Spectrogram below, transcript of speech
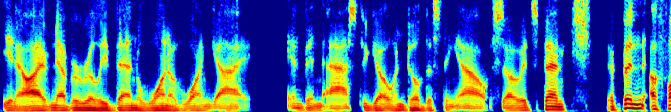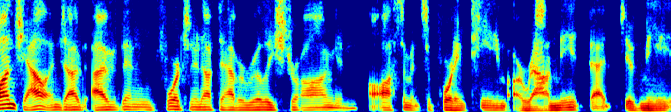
You know, I've never really been one of one guy and been asked to go and build this thing out. So it's been it's been a fun challenge. I've I've been fortunate enough to have a really strong and awesome and supporting team around me that give me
